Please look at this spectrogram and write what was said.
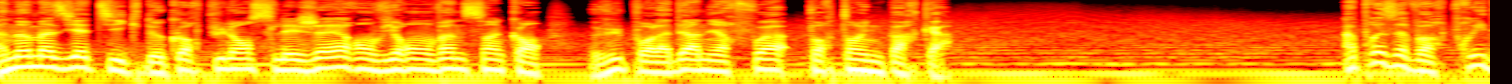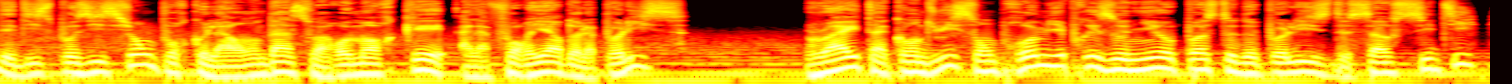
Un homme asiatique de corpulence légère, environ 25 ans, vu pour la dernière fois portant une parka. Après avoir pris des dispositions pour que la Honda soit remorquée à la fourrière de la police, Wright a conduit son premier prisonnier au poste de police de South City,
